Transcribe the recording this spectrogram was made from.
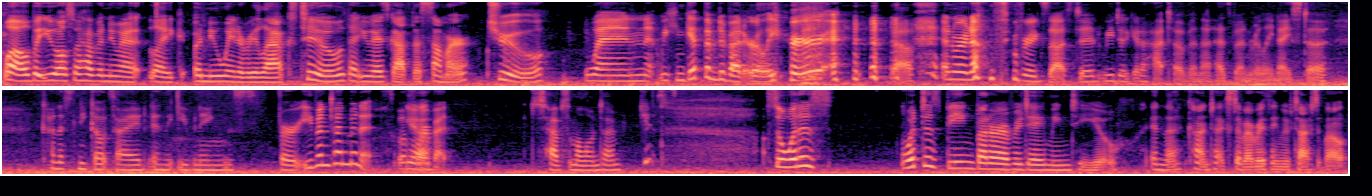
well, but you also have a new uh, like a new way to relax too that you guys got this summer. True. When we can get them to bed earlier Yeah. and we're not super exhausted, we did get a hot tub, and that has been really nice to kind of sneak outside in the evenings for even 10 minutes before Yeah. bed. Just have some alone time. Yes. So what is what does being better every day mean to you in the context of everything we've talked about?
